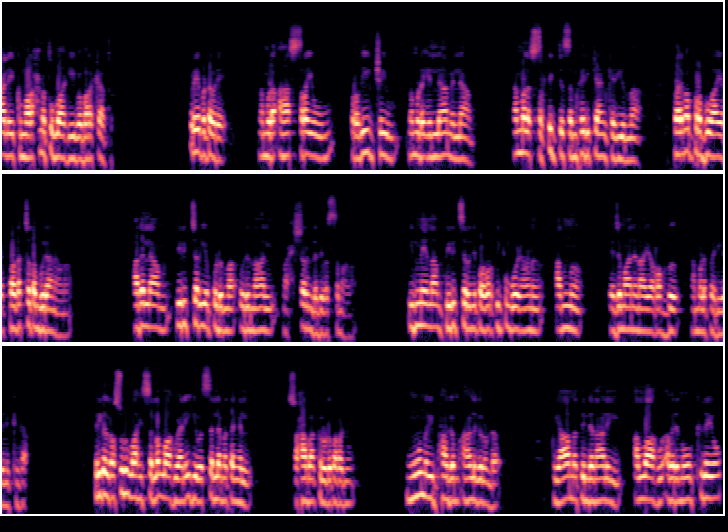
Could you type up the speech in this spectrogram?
വലൈക്കും വറഹമത്തല്ലാഹി വബർക്കാത്തു പ്രിയപ്പെട്ടവരെ നമ്മുടെ ആശ്രയവും പ്രതീക്ഷയും നമ്മുടെ എല്ലാം എല്ലാം നമ്മളെ സൃഷ്ടിച്ച് സംഹരിക്കാൻ കഴിയുന്ന പരമപ്രഭുവായ പടച്ച തമ്പുരാനാണ് അതെല്ലാം തിരിച്ചറിയപ്പെടുന്ന ഒരു നാൾ മഹ്ഷറിന്റെ ദിവസമാണ്. ഇന്നേ നാം തിരിച്ചറിഞ്ഞ് പ്രവർത്തിക്കുമ്പോഴാണ് അന്ന് യജമാനായ റബ്ബ് നമ്മളെ പരിഗണിക്കുക. ഒരിക്കൽ റസൂലുള്ളാഹി സല്ലാഹു അലഹി വസല്ലമ തങ്ങൾ സഹാബാക്കളോട് പറഞ്ഞു മൂന്ന് വിഭാഗം ആളുകളുണ്ട്. യാമത്തിന്റെ നാളിൽ അള്ളാഹു അവരെ നോക്കുകയോ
